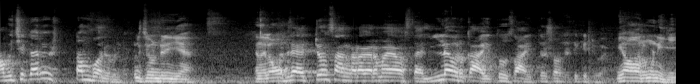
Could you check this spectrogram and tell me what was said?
ആവശ്യക്കാർ ഇഷ്ടം പോലെ വിളിക്കും. എന്നാലും അതിൽ ഏറ്റവും സങ്കടകരമായ അവസ്ഥ എല്ലാവർക്കും ആദ്യത്തെ ദിവസം ആദ്യത്തെ ഷോന് ടിക്കറ്റ് വേണം. ഈ ആറു മണിക്ക്.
